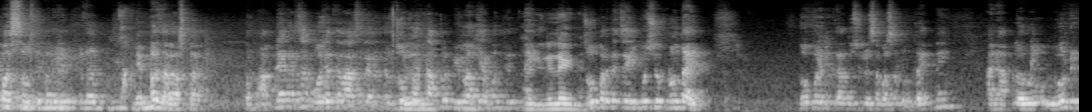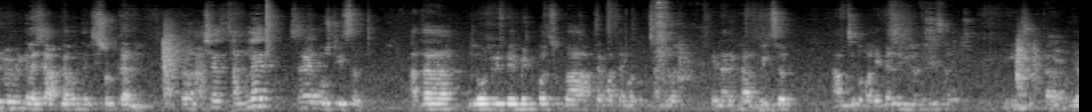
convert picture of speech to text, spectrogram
संस्थेमध्ये मेंबर झाला असता. पण आपल्याकडचा बोजा त्याला असल्यानंतर जोपर्यंत आपलं विभागीय आपण देत नाही जोपर्यंत त्याचा इल्पशोध नोंद आहे तोपर्यंत त्या दुसरे सभासद होता येत नाही. आणि आपलं लोन रिपेमेंट केल्याशिवाय आपल्या पण त्याची सुटका नाही. तर अशा चांगल्या सगळ्या गोष्टी सर आता लोन रिपेमेंट पण सुद्धा आपल्या माध्यमातून चांगलं येणारे काळ होईल सर आमची तुम्हाला एकच विनंती सर म्हणजे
